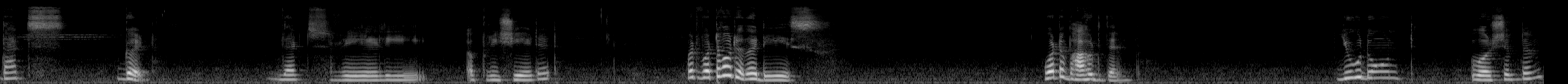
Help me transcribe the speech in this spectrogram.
That's good that's really appreciated. But what about other days? What about them? You don't worship them.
